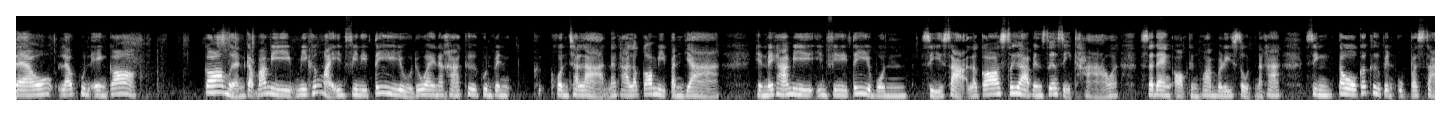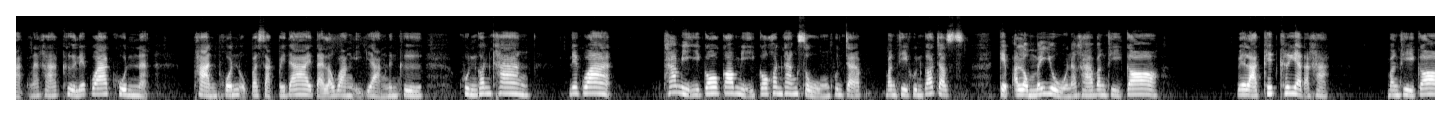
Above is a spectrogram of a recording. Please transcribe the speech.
แล้วแล้วคุณเองก็ก็เหมือนกับว่ามีมีเครื่องหมายอินฟินิตี้อยู่ด้วยนะคะ คือคุณเป็นคนฉลาดนะคะ แล้วก็มีปัญญา เห็นไหมคะ มีอินฟินิตี้อยู่บน ศีรษะแล้วก็เสื้อเป็นเสื้อสีขาว แสดงออกถึงความบริสุทธิ์นะคะ สิงโตก็คือเป็นอุปสรรคนะคะ คือเรียกว่าคุณน่ะผ่านพ้นอุปสรรคไปได้ แต่ระวังอีกอย่างหนึ่งคือ คุณค่อนข้าง เรียกว่าถ้ามีอีโก้ก็มีอีโก้ค่อนข้างสูง คุณจะบางทีคุณก็จะเก็บอารมณ์ไม่อยู่นะคะ บางทีก็เวลาเครียดเครียดอะค่ะบางทีก็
